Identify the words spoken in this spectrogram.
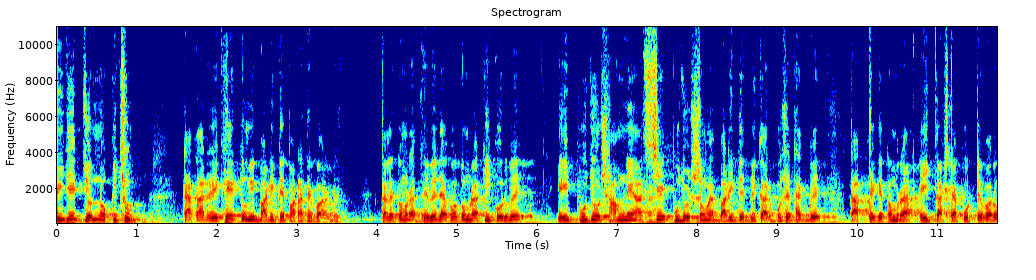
নিজের জন্য কিছু টাকা রেখে তুমি বাড়িতে পাঠাতে পারবে। তাহলে তোমরা ভেবে দেখো তোমরা কি করবে। এই পুজো সামনে আসছে, পুজোর সময় বাড়িতে বেকার বসে থাকবে। তার থেকে তোমরা এই কাজটা করতে পারো।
